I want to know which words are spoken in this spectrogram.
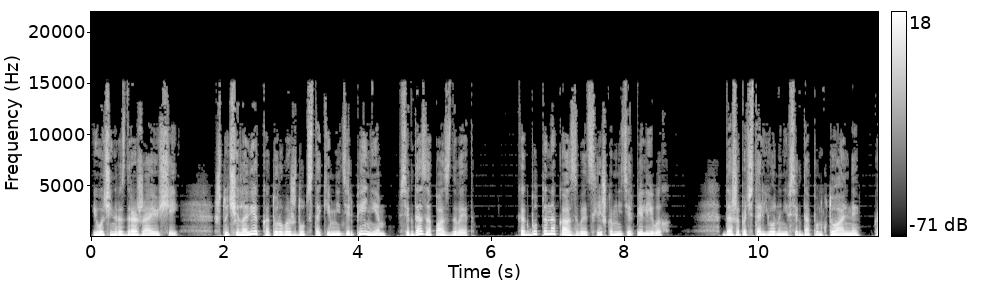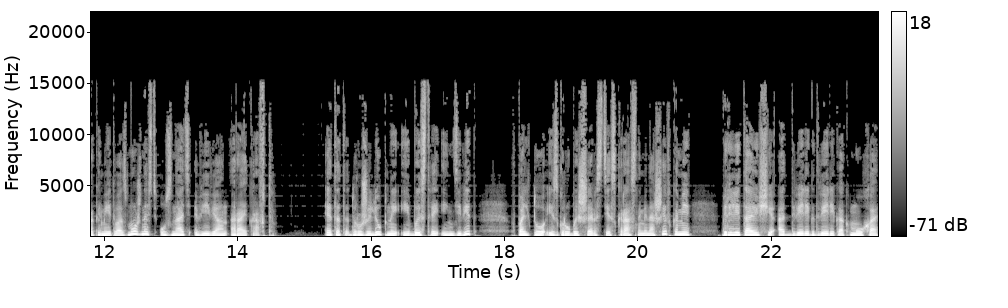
и очень раздражающей, что человек, которого ждут с таким нетерпением, всегда запаздывает, как будто наказывает слишком нетерпеливых. Даже почтальоны не всегда пунктуальны, как имеет возможность узнать Вивиан Райкрафт. Этот дружелюбный и быстрый индивид в пальто из грубой шерсти с красными нашивками, перелетающий от двери к двери как муха,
